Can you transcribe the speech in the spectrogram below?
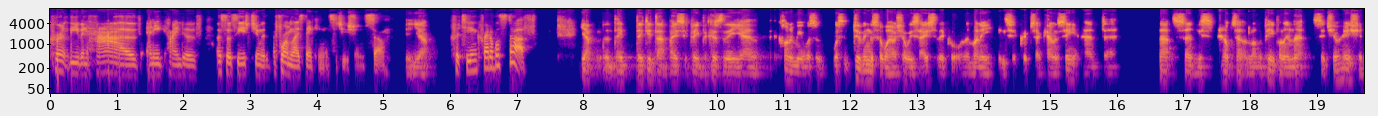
currently even have any kind of association with formalized banking institutions. So, yeah, pretty incredible stuff. Yeah, they they did that basically because the uh, economy wasn't wasn't doing so well, shall we say? So they put all their money into cryptocurrency, and uh, that certainly helps out a lot of people in that situation.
